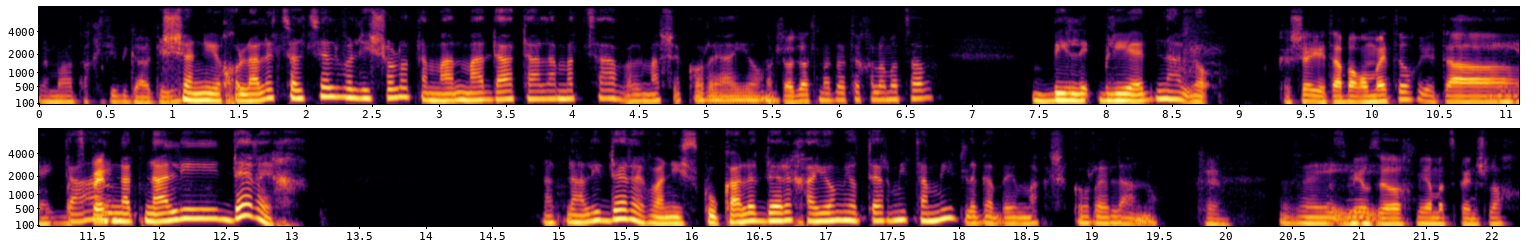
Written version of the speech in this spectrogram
למה את הכי תתגעגעי? שאני יכולה לצלצל ולשאול אותה מה, מה דעתה על המצב, על מה שקורה היום. את לא יודעת מה דעתך על המצב? בלי, בלי עדנה, לא. קשה, היא הייתה ברומטר? היא הייתה היא הייתה, מצפן? היא נתנה לי דרך. היא נתנה לי דרך, ואני זקוקה לדרך היום יותר מתמיד לגבי מה שקורה לנו. כן. ו... אז מי עוזר לך? מי המצפן שלך?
